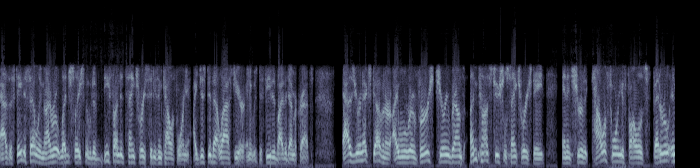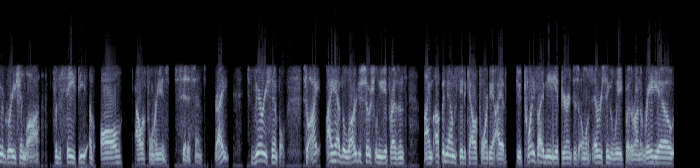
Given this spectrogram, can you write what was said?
As a state assemblyman, I wrote legislation that would have defunded sanctuary cities in California. I just did that last year, and it was defeated by the Democrats. As your next governor, I will reverse Jerry Brown's unconstitutional sanctuary state and ensure that California follows federal immigration law for the safety of all California's citizens, right? It's very simple. So I, I have the largest social media presence. I'm up and down the state of California. I have do 25 media appearances almost every single week, whether on the radio,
